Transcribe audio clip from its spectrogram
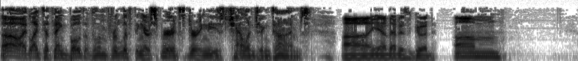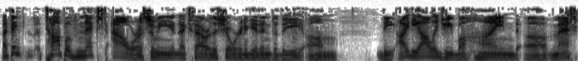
oh, I'd like to thank both of them for lifting our spirits during these challenging times. Uh, yeah, that is good. Um, I think top of next hour, assuming next hour of the show, we're going to get into the um, the ideology behind uh, mask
